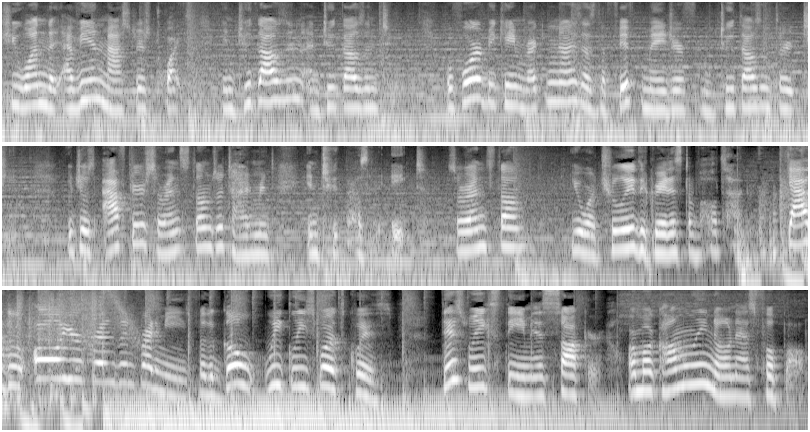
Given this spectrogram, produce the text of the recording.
she won the Evian Masters twice, in 2000 and 2002, before it became recognized as the fifth major from 2013 which was after Sorenstam's retirement in 2008. Sorenstam, You are truly the greatest of all time. Gather all your friends and frenemies for the GOAT Weekly Sports Quiz. This week's theme is soccer, or more commonly known as football.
